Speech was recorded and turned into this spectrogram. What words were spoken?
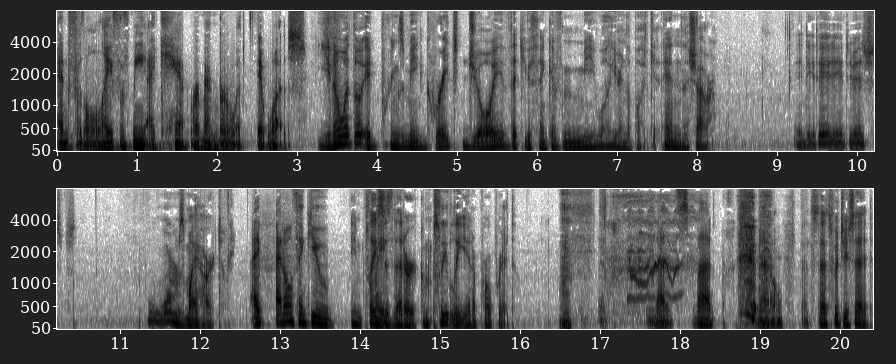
And for the life of me, I can't remember what it was. You know what though? It brings me great joy that you think of me while you're in the podcast in the shower. It it it, it just warms my heart I, I don't think you in places that are completely inappropriate. that's not no. That's that's what you said.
